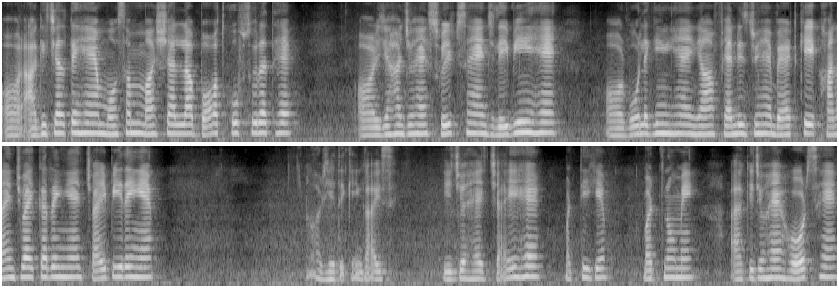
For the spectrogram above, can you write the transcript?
और आगे चलते हैं, मौसम माशाल्लाह बहुत खूबसूरत है और यहाँ जो है स्वीट्स हैं, जलेबी हैं और वो लगी हुई हैं, यहाँ फैमिलीज़ जो हैं बैठ के खाना इंजॉय कर रही हैं, चाय पी रही हैं। और ये देखें गाइस ये जो है चाय है मट्टी के बर्तनों में आके जो है हॉर्स हैं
